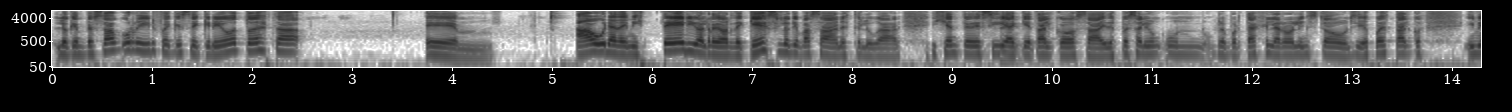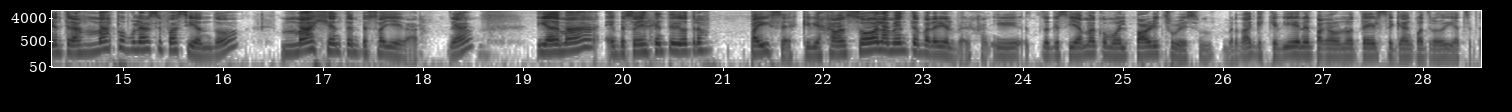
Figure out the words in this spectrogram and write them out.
lo que empezó a ocurrir fue que se creó toda esta em, aura de misterio alrededor de qué es lo que pasaba en este lugar. Y gente decía Sí. que tal cosa, y después salió un, un reportaje en la Rolling Stones, y después tal cosa. Y mientras más popular se fue haciendo, más gente empezó a llegar, ¿ya? Y además empezó a ir gente de otros países que viajaban solamente para ir al. Y lo que se llama como el party tourism, ¿verdad? Que es que vienen, pagan un hotel, se quedan cuatro días, etc.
